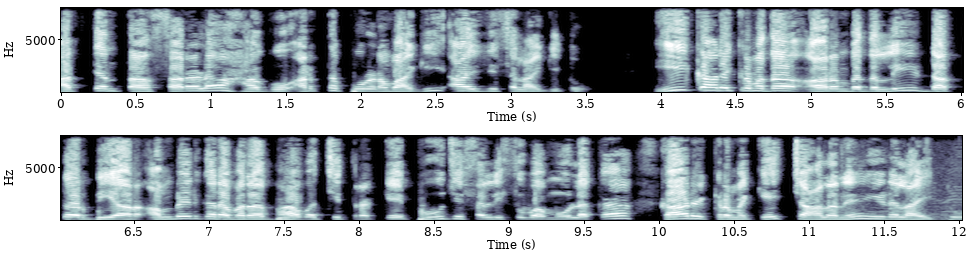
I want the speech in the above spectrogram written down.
ಅತ್ಯಂತ ಸರಳ ಹಾಗೂ ಅರ್ಥಪೂರ್ಣವಾಗಿ ಆಯೋಜಿಸಲಾಗಿತ್ತು. ಈ ಕಾರ್ಯಕ್ರಮದ ಆರಂಭದಲ್ಲಿ ಡಾಕ್ಟರ್ ಬಿಆರ್ ಅಂಬೇಡ್ಕರ್ ಅವರ ಭಾವಚಿತ್ರಕ್ಕೆ ಪೂಜೆ ಸಲ್ಲಿಸುವ ಮೂಲಕ ಕಾರ್ಯಕ್ರಮಕ್ಕೆ ಚಾಲನೆ ನೀಡಲಾಯಿತು.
